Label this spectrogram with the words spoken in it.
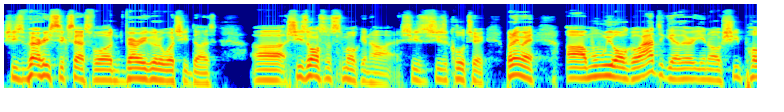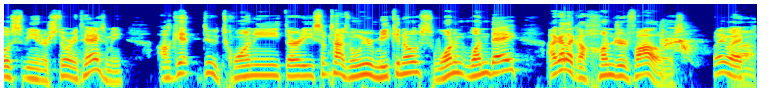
she's very successful and very good at what she does. Uh, she's also smoking hot. She's she's a cool chick. But anyway, um, when we all go out together, you know, she posts me in her story and tags me. I'll get dude 20, 30. Sometimes when we were Mykonos, one one day I got like hundred followers. But anyway, Wow.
